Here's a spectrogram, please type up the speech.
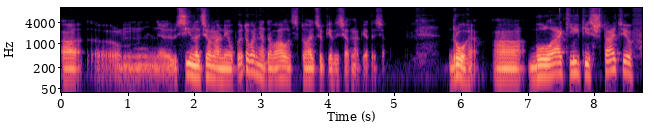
ем, всі національні опитування давали ситуацію 50 на 50. Друге, була кількість штатів,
